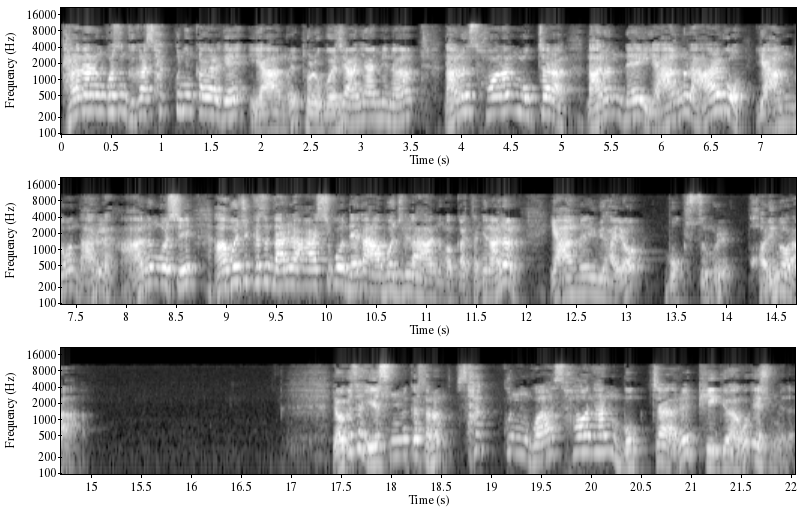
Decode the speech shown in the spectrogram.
달아나는 것은 그가 사꾼인 까닭에 양을 돌보지 아니함이나 나는 선한 목자라 나는 내 양을 알고 양도 나를 아는 것이 아버지께서 나를 아시고 내가 아버지를 아는 것 같으니 나는 양을 위하여 목숨을 버리노라. 여기서 예수님께서는 사꾼과 선한 목자를 비교하고 계십니다.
